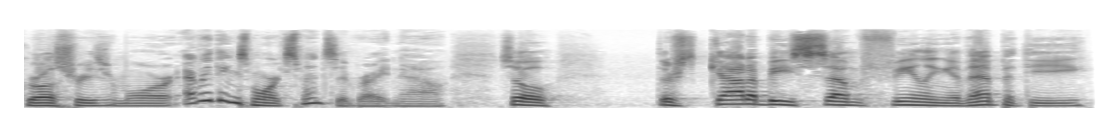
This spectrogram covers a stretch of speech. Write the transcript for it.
Groceries are more. Everything's more expensive right now. So there's got to be some feeling of empathy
